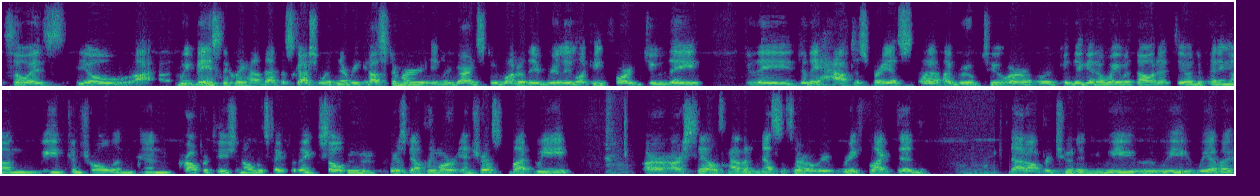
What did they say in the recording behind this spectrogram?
so it's you know we basically have that discussion with every customer in regards to what are they really looking for. Do they do they do they have to spray a, a group two or, or could they get away without it you know, depending on weed control and, and crop rotation all those types of things? So mm-hmm. there's definitely more interest but we our, our sales haven't necessarily reflected that opportunity. We we we have a,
